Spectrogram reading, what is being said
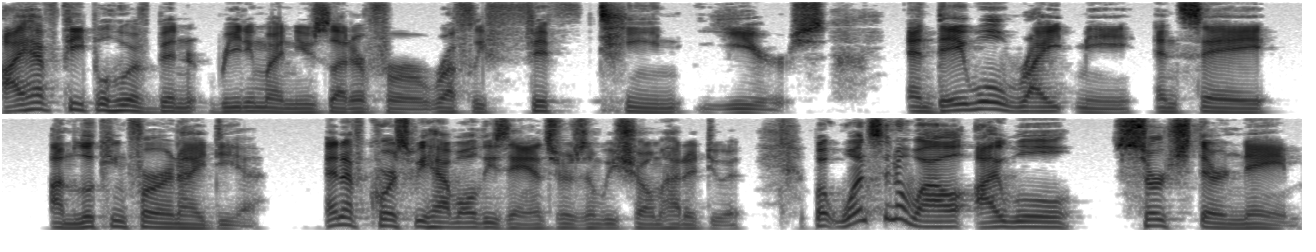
I have people who have been reading my newsletter for roughly 15 years, and they will write me and say, I'm looking for an idea. And of course, we have all these answers and we show them how to do it. But once in a while, I will search their name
